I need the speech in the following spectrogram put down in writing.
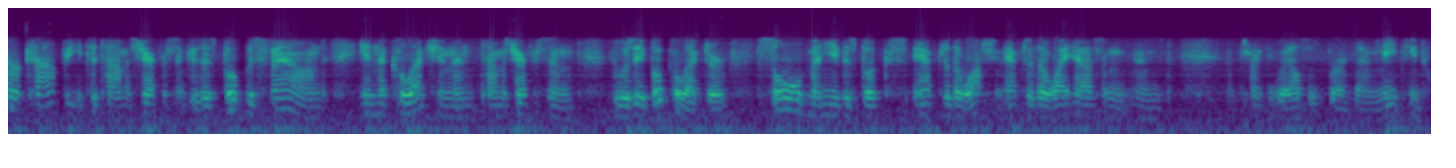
her copy to Thomas Jefferson because this book was found in the collection, and Thomas Jefferson, who was a book collector, sold many of his books after the Washington, after the White House, and, and trying to think what else was burnt down in 1812.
